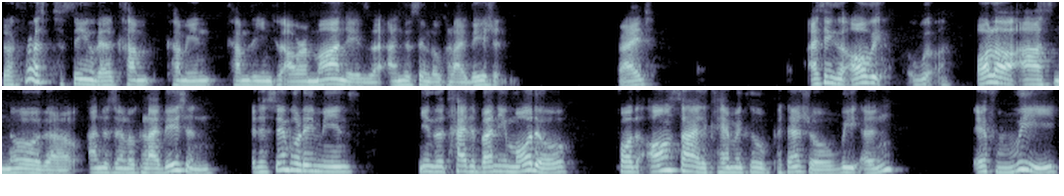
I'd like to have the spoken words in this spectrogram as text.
The first thing that come, come in, comes into our mind is the Anderson localization, right? I think all, we, all of us know the Anderson localization. It simply means in the tight binding model for the on-site chemical potential Vn, if V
